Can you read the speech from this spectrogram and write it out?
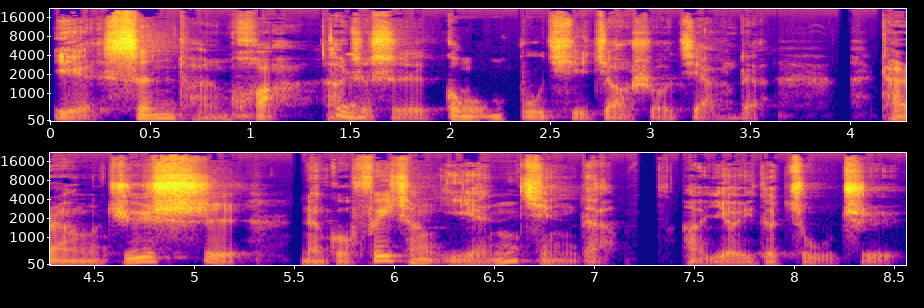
也僧团化啊，这是宫布奇教授讲的。他让居士能够非常严谨的啊有一个组织。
